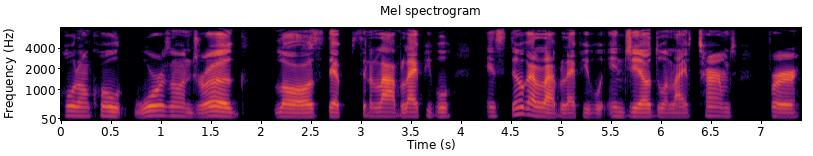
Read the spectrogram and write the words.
quote unquote wars on drug laws that sent a lot of black people and still got a lot of black people in jail doing life terms for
